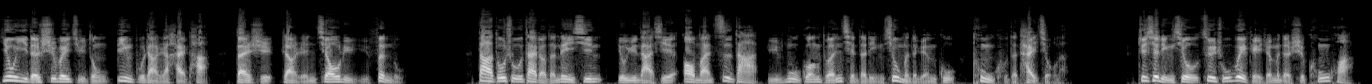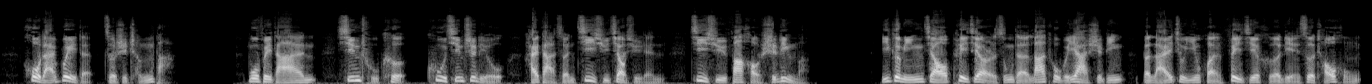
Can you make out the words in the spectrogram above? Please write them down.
右翼的示威举动并不让人害怕，但是让人焦虑与愤怒。大多数代表的内心，由于那些傲慢自大与目光短浅的领袖们的缘故，痛苦的太久了。这些领袖最初喂给人们的是空话，后来喂的则是惩罚。墨菲达恩、辛楚克、库钦之流还打算继续教训人，继续发号施令吗？一个名叫佩杰尔松的拉脱维亚士兵，本来就因患肺结核脸色潮红，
